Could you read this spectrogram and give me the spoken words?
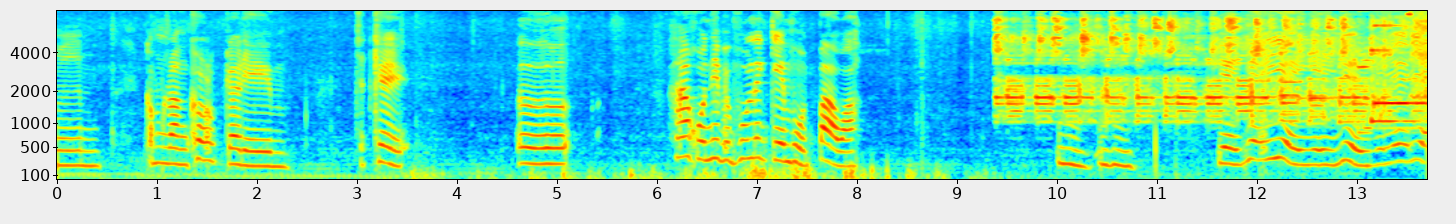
มึงกำลังเข้าเกมจ็ดเคเออห้าคนนี่เป็นผู้เล่นเกมโหดเปล่าวะอืมอืมเย่เย่เย่เย่เย่เย่เย่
